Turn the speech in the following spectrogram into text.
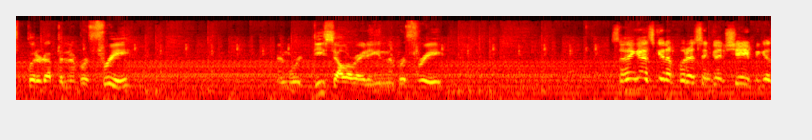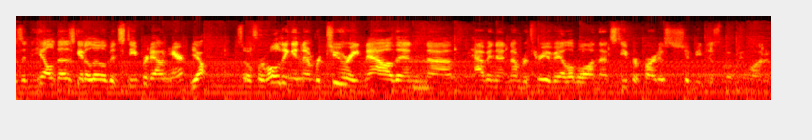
Just put it up to number three. And we're decelerating in number three. so I think that's going to put us in good shape because the hill does get a little bit steeper down here. Yep. So if we're holding in number two right now, then uh, having that number three available on that steeper part is should be just what we wanted.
